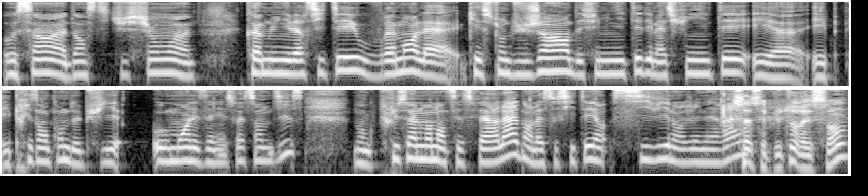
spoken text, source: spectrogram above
au sein d'institutions comme l'université, où vraiment la question du genre, des féminités, des masculinités est, est, est prise en compte depuis au moins les années 70. Donc plus seulement dans ces sphères-là, dans la société civile en général. Ça, c'est plutôt récent.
